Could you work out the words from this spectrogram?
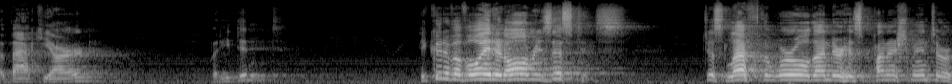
a backyard, but he didn't. He could have avoided all resistance, just left the world under his punishment or,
